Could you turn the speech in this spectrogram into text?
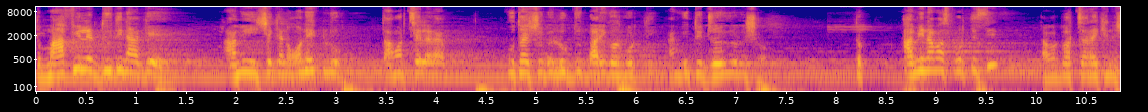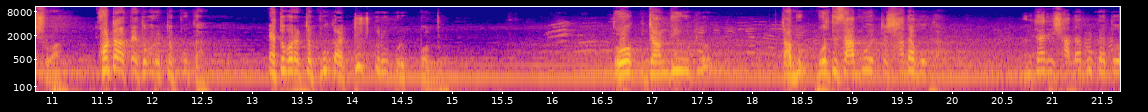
তো মাহফিলের দুই দিন আগে আমি সেখানে অনেক লোক, তো আমার ছেলেরা কোথায় শুবে, লোকজন বাড়িঘর ভর্তি, আমি তুই ড্রয়িং রুমে শো তো আমি নামাজ পড়তেছি আমার বাচ্চারা এখানে শোয়া। হঠাৎ এত বড় একটা পোকা, এত বড় একটা পোকা টুচ করে উপরে পড়ল। তো জাম দিয়ে উঠল। তাবু বলতেছে আবু একটা সাদা পোকা। আমি সাদা পোকা তো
